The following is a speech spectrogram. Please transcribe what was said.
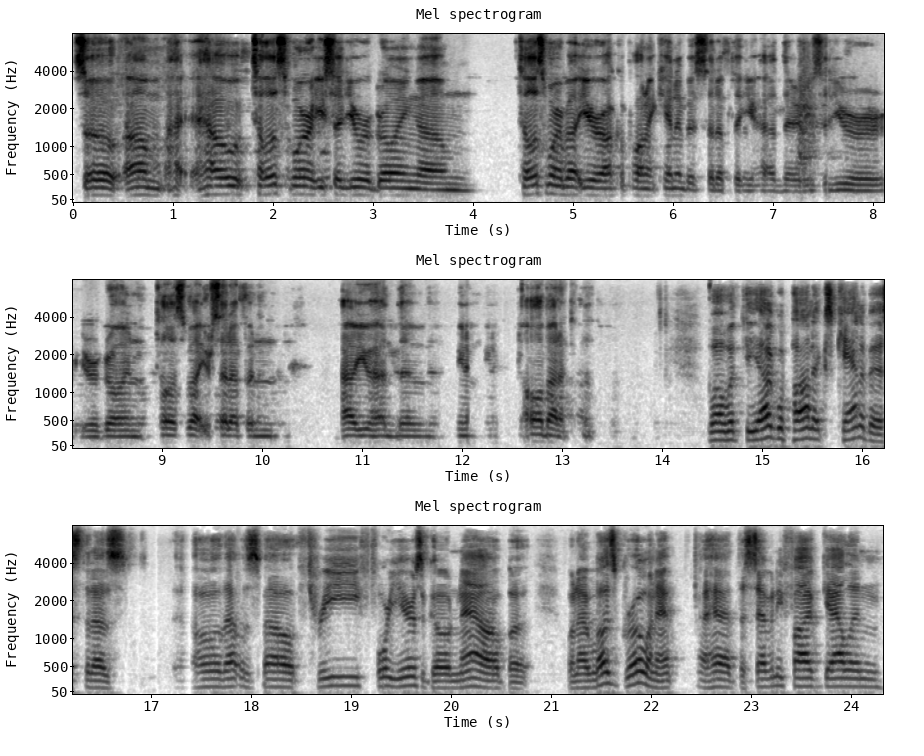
So, um, how? Tell us more. You said you were growing. Um, tell us more about your aquaponic cannabis setup that you had there. You said you were you were growing. Tell us about your setup and how you had the you know all about it. Well, with the aquaponics cannabis that I was, oh, that was about three, four years ago now. But when I was growing it, I had the 75 gallon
